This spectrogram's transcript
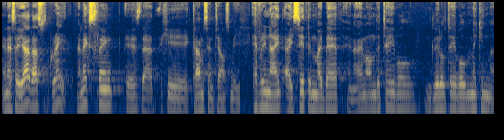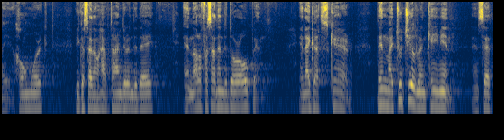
And I say, Yeah, that's great. The next thing is that he comes and tells me, Every night I sit in my bed and I'm on the table, little table, making my homework because I don't have time during the day. And all of a sudden the door opened and I got scared. Then my two children came in and said,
